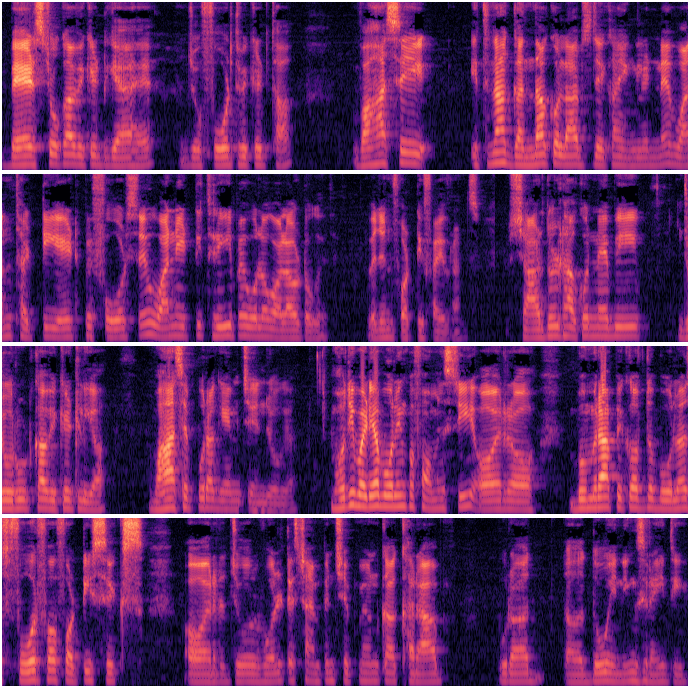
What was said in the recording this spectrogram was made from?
बेयरस्टो का विकेट गया है, जो फोर्थ विकेट था, वहाँ से इतना गंदा कोलैप्स देखा इंग्लैंड ने। 138 पे फोर से 183 पे वो लोग ऑल आउट हो गए थे विद इन 45 रन शार्दुल ठाकुर ने भी जो रूट का विकेट लिया। वहाँ से पूरा गेम चेंज हो गया। बहुत ही बढ़िया बॉलिंग परफॉर्मेंस थी और Bumrah pick of the bowlers four for forty six और जो वर्ल्ड टेस्ट चैम्पियनशिप में उनका ख़राब पूरा दो इनिंग्स रही थी,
